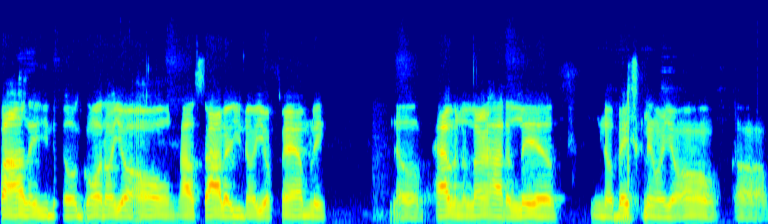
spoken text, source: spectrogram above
finally, you know, going on your own outside of, you know, your family, you know, having to learn how to live, you know, basically on your own. Um,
